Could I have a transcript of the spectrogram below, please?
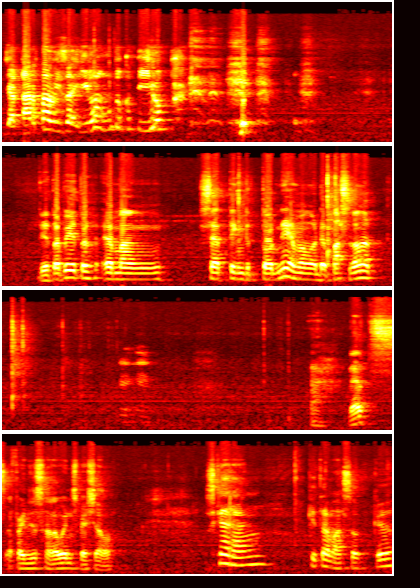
Jakarta bisa hilang tuh ketiup. Ya tapi itu emang setting the tone-nya emang udah pas banget. Nah, that's Avengers Halloween Special. Sekarang kita masuk ke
